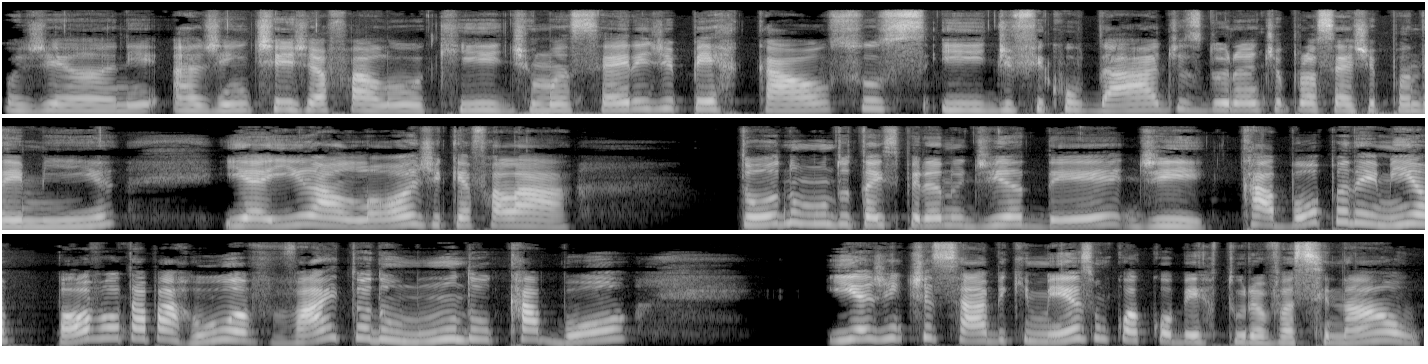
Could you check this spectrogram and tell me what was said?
Ô Giane, a gente já falou aqui de uma série de percalços e dificuldades durante o processo de pandemia, e aí a lógica é falar: todo mundo está esperando o dia D de acabou a pandemia, pode voltar para a rua, vai todo mundo, acabou. E a gente sabe que mesmo com a cobertura vacinal,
